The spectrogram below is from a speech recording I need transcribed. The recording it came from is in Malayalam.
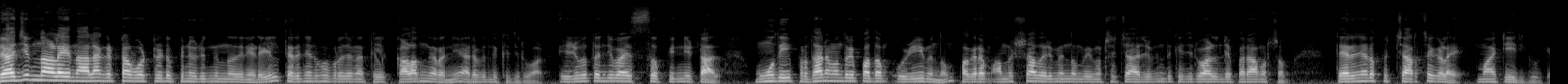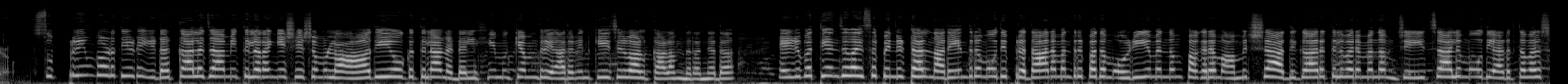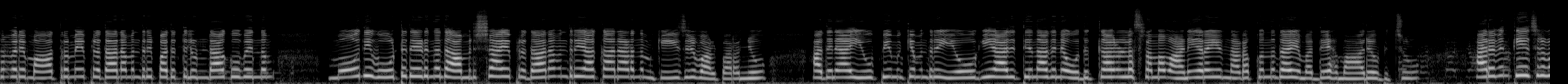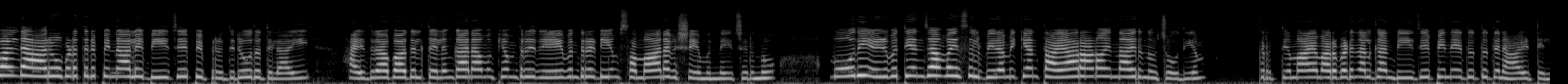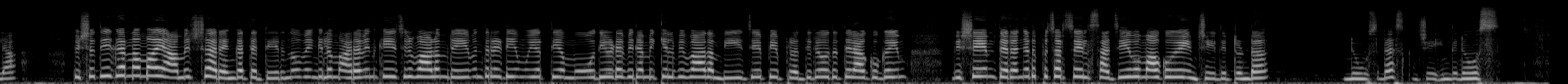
രാജ്യം നാളെ നാലാംഘട്ട വോട്ടെടുപ്പിനൊരുങ്ങുന്നതിനിടയിൽ തെരഞ്ഞെടുപ്പ് പ്രചരണത്തിൽ കളം നിറഞ്ഞ് അരവിന്ദ് കെജ്രിവാൾ. എഴുപത്തഞ്ച് വയസ്സ് പിന്നിട്ടാൽ മോദി പ്രധാനമന്ത്രി പദം ഒഴിയുമെന്നും പകരം അമിത്ഷാ വരുമെന്നും വിമർശിച്ച അരവിന്ദ് കെജ്രിവാളിന്റെ പരാമർശം തെരഞ്ഞെടുപ്പ് ചർച്ചകളെ മാറ്റിയിരിക്കുകയാണ്. സുപ്രീം കോടതിയുടെ ഇടക്കാല ജാമ്യത്തിലിറങ്ങിയ ശേഷമുള്ള ആദ്യ യോഗത്തിലാണ് ഡൽഹി മുഖ്യമന്ത്രി അരവിന്ദ് കെജ്രിവാൾ കളം നിറഞ്ഞത്. എഴുപത്തിയഞ്ച് വയസ്സ് പിന്നിട്ടാൽ നരേന്ദ്രമോദി പ്രധാനമന്ത്രി പദം ഒഴിയുമെന്നും പകരം അമിത്ഷാ അധികാരത്തിൽ വരുമെന്നും ജയിച്ചാലും മോദി അടുത്ത വർഷം വരെ മാത്രമേ പ്രധാനമന്ത്രി പദത്തിൽ ഉണ്ടാകൂവെന്നും മോദി വോട്ട് തേടുന്നത് അമിത്ഷായെ പ്രധാനമന്ത്രിയാക്കാനാണെന്നും കേജ്രിവാൾ പറഞ്ഞു. അതിനായി യു പി മുഖ്യമന്ത്രി യോഗി ആദിത്യനാഥിനെ ഒതുക്കാനുള്ള ശ്രമം അണിയറയിൽ നടക്കുന്നതായും അദ്ദേഹം ആരോപിച്ചു. അരവിന്ദ് കെജ്രിവാളിന്റെ ആരോപണത്തിന് പിന്നാലെ ബി പ്രതിരോധത്തിലായി. ഹൈദരാബാദിൽ തെലങ്കാന മുഖ്യമന്ത്രി രേവന്ത് റെഡ്ഡിയും സമാന വിഷയം ഉന്നയിച്ചിരുന്നു. മോദി എഴുപത്തിയഞ്ചാം വയസ്സിൽ വിരമിക്കാൻ തയ്യാറാണോ എന്നായിരുന്നു ചോദ്യം. കൃത്യമായ മറുപടി നൽകാൻ ബി ജെ പി നേതൃത്വത്തിനായിട്ടില്ല. വിശദീകരണവുമായി അമിത്ഷാ രംഗത്തെത്തിയിരുന്നുവെങ്കിലും അരവിന്ദ് കെജ്രിവാളും രേവന്ത് റെഡ്ഡിയും ഉയർത്തിയ മോദിയുടെ വിരമിക്കൽ വിവാദം ബി ജെ പി പ്രതിരോധത്തിലാക്കുകയും വിഷയം തെരഞ്ഞെടുപ്പ് ചർച്ചയിൽ സജീവമാക്കുകയും ചെയ്തിട്ടുണ്ട്. News desk Jaihind news.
